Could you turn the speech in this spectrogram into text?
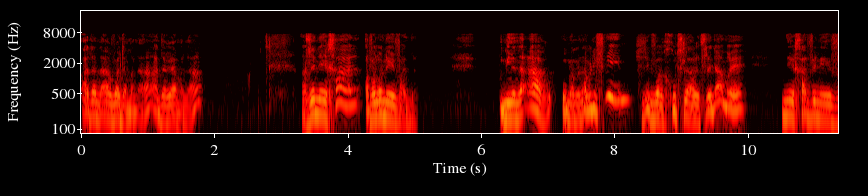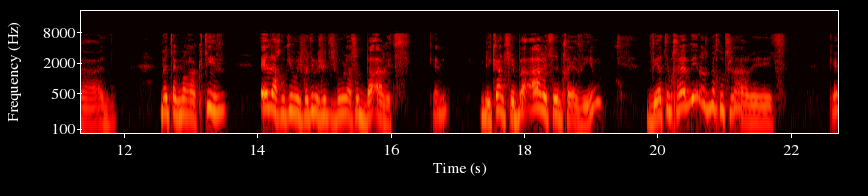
עד הנהר ועד המנה, עד הרי המנה, אז זה נאכל אבל לא נאבד. מן הנהר ומהמנה ולפנים, שזה כבר חוץ לארץ לגמרי, נאכל ונאבד. בית הגמרא הכתיב, אלה החוקים המשפטיים אשר תשמעו לעשות בארץ, כן? מכאן שבארץ אתם חייבים, ואתם חייבים אז מחוץ לארץ, כן?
